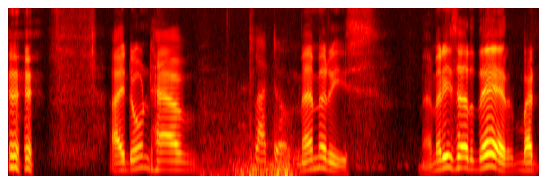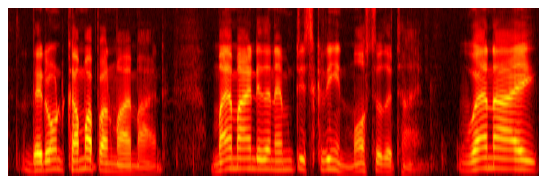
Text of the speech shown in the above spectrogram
I don't have Memories. Memories are there, but they don't come up on my mind. My mind is an empty screen most of the time. When I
